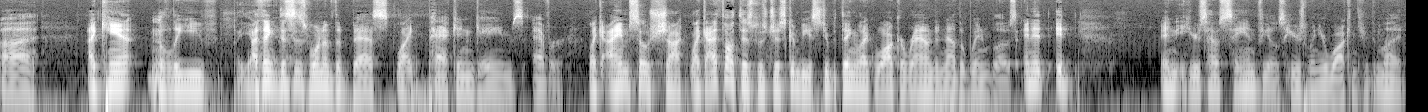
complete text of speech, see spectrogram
Uh, I can't believe. Yeah. I think this is one of the best like pack-in games ever. Like I am so shocked. Like I thought this was just gonna be a stupid thing, like walk around and now the wind blows, and it it. And here's how sand feels. Here's when you're walking through the mud.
